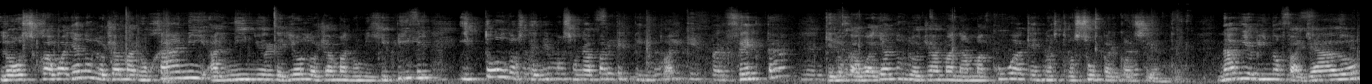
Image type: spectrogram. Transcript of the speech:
Los hawaianos lo llaman Ujani, al niño interior lo llaman Unijipili, y todos tenemos una parte espiritual que es perfecta, que los hawaianos lo llaman Amakua, que es nuestro superconsciente. Nadie vino fallado,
